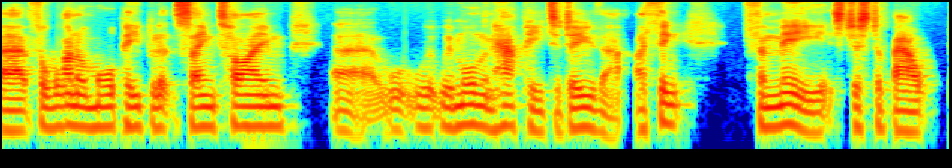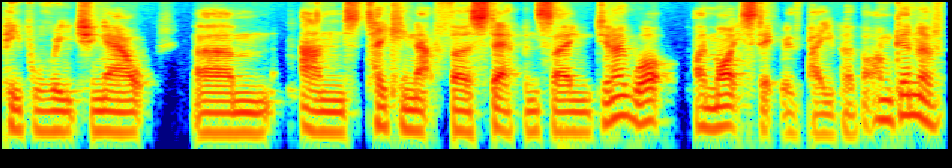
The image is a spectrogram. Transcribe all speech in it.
uh, for one or more people at the same time. Uh, we're more than happy to do that. I think for me, it's just about people reaching out um, and taking that first step and saying, "Do you know what? I might stick with paper, but I'm gonna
